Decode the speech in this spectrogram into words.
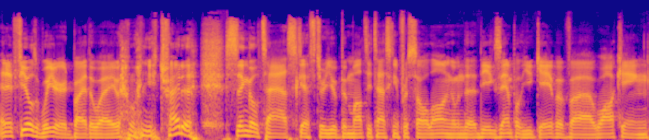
And it feels weird, by the way, when you try to single task after you've been multitasking for so long. And the, the example you gave of uh, walking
